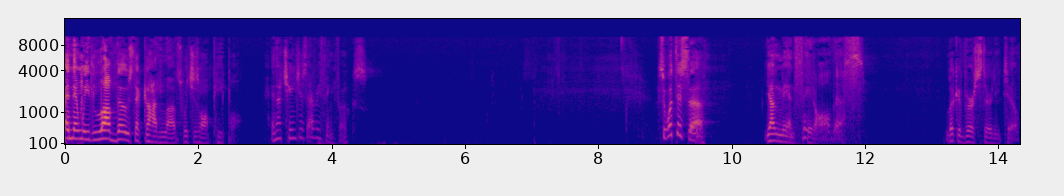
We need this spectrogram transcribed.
and then we love those that God loves, which is all people. And that changes everything, folks. So, what does the young man say to all this? Look at verse 32.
